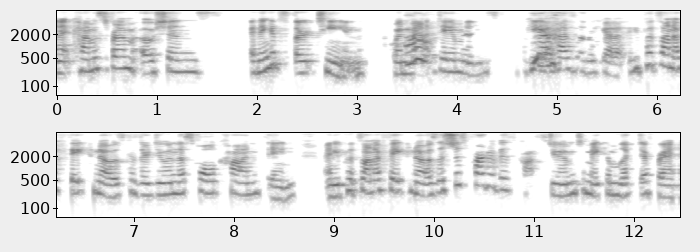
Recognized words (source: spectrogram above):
and it comes from Ocean's I think it's 13 when oh. Matt Damon's he yes. has like a he puts on a fake nose because they're doing this whole con thing and he puts on a fake nose it's just part of his costume to make him look different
